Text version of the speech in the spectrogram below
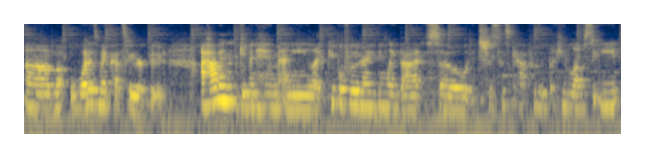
Um, what is my pet's favorite food? I haven't given him any like people food or anything like that, so it's just his cat food, but he loves to eat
